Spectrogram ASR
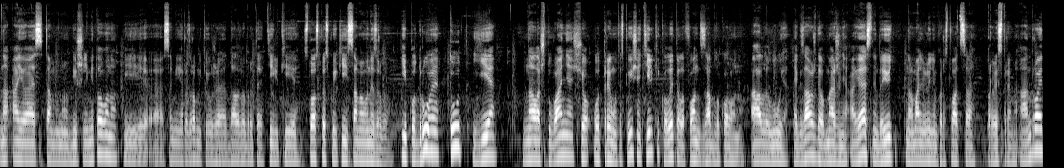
на iOS. Там воно більш лімітовано, і е, самі розробники вже дали вибрати тільки з того списку, який саме вони зробили. І по-друге, тут є налаштування, що отримувати сповіщення тільки коли телефон заблоковано. Алелуя! Як завжди, обмеження iOS не дають нормальним людям користуватися пристроями, Android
